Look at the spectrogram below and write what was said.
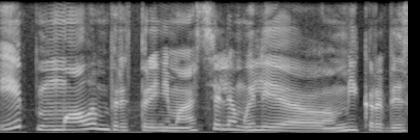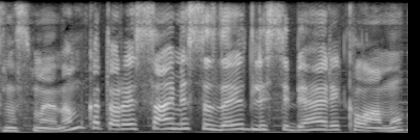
и малым предпринимателям или микробизнесменам, которые сами создают для себя рекламу.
